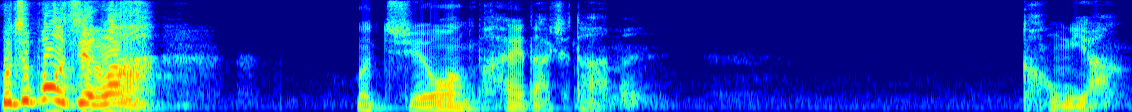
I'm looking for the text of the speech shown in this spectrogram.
我就报警了！我绝望拍打着大门，同样，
